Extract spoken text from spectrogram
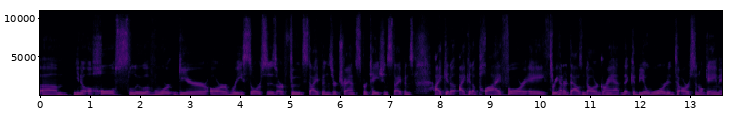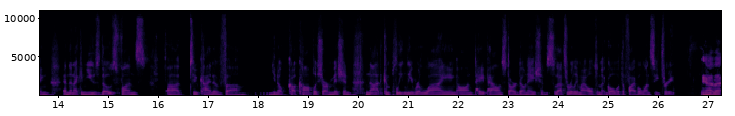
um, you know a whole slew of work gear or resources or food stipends or transportation stipends. I could uh, i could apply for a $300000 grant that could be awarded to arsenal gaming and then i can use those funds uh, to kind of um, you know accomplish our mission not completely relying on paypal and star donations. So that's really my ultimate goal with the 501c3 yeah, that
